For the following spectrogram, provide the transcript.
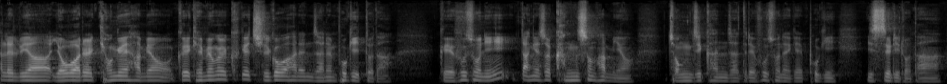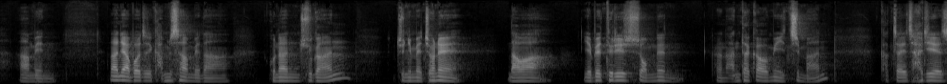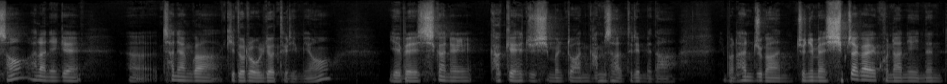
할렐루야 여호와를 경외하며 그의 계명을 크게 즐거워하는 자는 복이 있도다. 그의 후손이 땅에서 강성하며 정직한 자들의 후손에게 복이 있으리로다. 아멘. 하나님 아버지 감사합니다. 고난 주간 주님의 전에 나와 예배 드릴 수 없는 그런 안타까움이 있지만 각자의 자리에서 하나님께 어, 찬양과 기도를 올려드리며 예배 시간을 갖게 해주심을 또한 감사드립니다. 이번 한 주간 주님의 십자가의 고난이 있는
